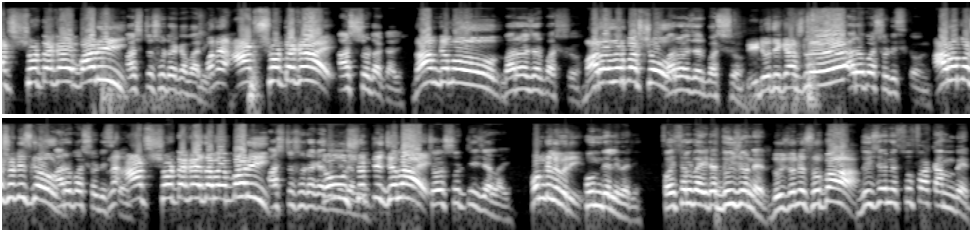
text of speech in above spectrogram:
আটশো টাকায় বাড়ি? আটশো টাকা বাড়ি। মানে আটশো টাকায়? আটশো টাকায়। দাম কেমন? বারো হাজার পাঁচশো। বারো হাজার পাঁচশো? বারো হাজার পাঁচশো। ভিডিও দেখে আসলে? আরও পাঁচশো ডিসকাউন্ট আরও পাঁচশো ডিসকাউন্ট আরও পাঁচশো মানে ডিসকাউন্ট আটশো টাকায় যাবে বাড়ি? আটশো টাকা চৌষট্টি জেলায়? চৌষট্টি জেলায়। Home delivery home delivery Faisal ভাই এটা দুইজনের? দুইজনের সোফা? দুইজনের sofa cum bed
